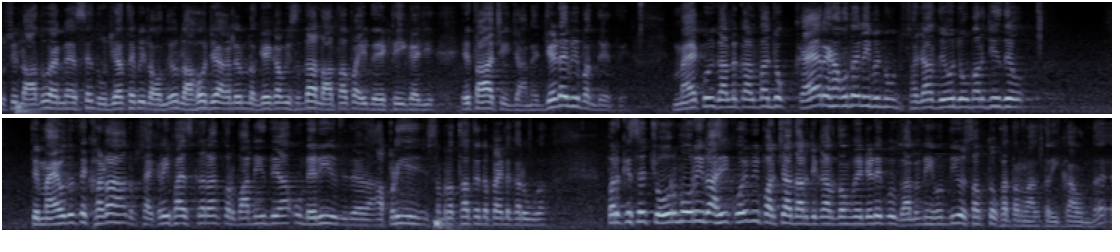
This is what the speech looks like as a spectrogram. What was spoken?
ਤੁਸੀਂ ਲਾ ਦਿਓ ਐਨਐਸਏ, ਦੂਜਿਆਂ ਤੇ ਵੀ ਲਾਉਂਦੇ ਹੋ। ਲਾਹੋ ਜੇ ਅਗਲੇ ਨੂੰ ਲੱਗੇਗਾ ਵੀ ਸਿੱਧਾ ਲਾਤਾ ਭਾਈ ਦੇਖ ਠੀਕ ਹੈ ਜੀ। ਇਹ ਤਾਂ ਆਹ ਚੀਜ਼ਾਂ ਨੇ, ਜਿਹੜੇ ਵੀ ਬੰਦੇ ਤੇ। ਮੈਂ ਕੋਈ ਗੱਲ ਕਰਦਾ ਜੋ ਕਹਿ ਰਿਹਾ ਉਹਦੇ ਲਈ ਮੈਨੂੰ ਸਜ਼ਾ ਦਿਓ, ਜੋ ਮਰਜ਼ੀ ਦਿਓ। ਤੇ ਮੈਂ ਉਹਦੇ ਤੇ ਖੜਾ ਸੈਕਰੀਫਾਈਸ ਕਰਾਂ, ਕੁਰਬਾਨੀ ਦਿਆਂ, ਉਹ ਮੇਰੀ, ਆਪਣੀ ਸਮਰੱਥਾ ਤੇ ਡਿਪੈਂਡ ਕਰੂਗਾ। ਪਰ ਕਿਸੇ ਚੋਰ ਮੋਰੀ ਰਾਹੀਂ ਕੋਈ ਵੀ ਪਰਚਾ ਦਰਜ ਕਰ ਦੋਗੇ, ਜਿਹੜੇ ਕੋਈ ਗੱਲ ਨਹੀਂ ਹੁੰਦੀ, ਉਹ ਸਭ ਤੋਂ ਖਤਰਨਾਕ ਤਰੀਕਾ ਹੁੰਦਾ ਹੈ।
